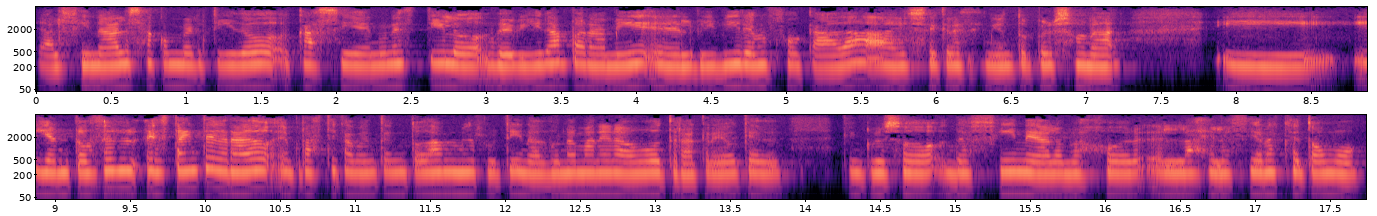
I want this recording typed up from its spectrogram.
Al final se ha convertido casi en un estilo de vida para mí el vivir enfocada a ese crecimiento personal. Y, y, entonces está integrado en prácticamente en todas mis rutinas de una manera u otra. Creo que, incluso define a lo mejor las elecciones que tomo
